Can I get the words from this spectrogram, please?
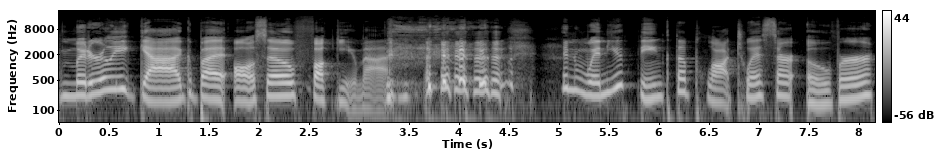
literally gag, but also fuck you, Matt. and when you think the plot twists are over,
